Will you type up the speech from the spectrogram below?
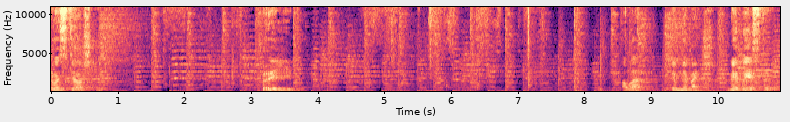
Розтяжки. Приліт. Але, тим не менше, ми вистояли.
